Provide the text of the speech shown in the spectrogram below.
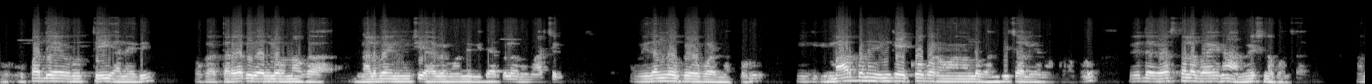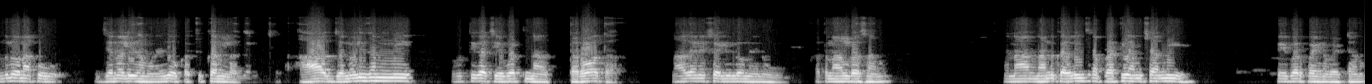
ఉపాధ్యాయ వృత్తి అనేది ఒక తరగతి గదిలో ఉన్న ఒక నలభై నుంచి యాభై మంది విద్యార్థులను మార్చే విధంగా ఉపయోగపడినప్పుడు ఈ- ఈ మార్పు అనేది ఇంకా ఎక్కువ పరిమాణంలో కనిపించాలి అని అనుకున్నప్పుడు వివిధ వ్యవస్థల పైన అన్వేషణ పొందాలి. అందులో నాకు జర్నలిజం అనేది ఒక చుక్కనిలా కనిపించింది ఆ జర్నలిజంని వృత్తిగా చేపట్టిన తర్వాత నాదైన శైలిలో నేను కథనాలు రాశాను. నా నన్ను కదిలించిన ప్రతి అంశాన్ని పేపర్ పైన పెట్టాను.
